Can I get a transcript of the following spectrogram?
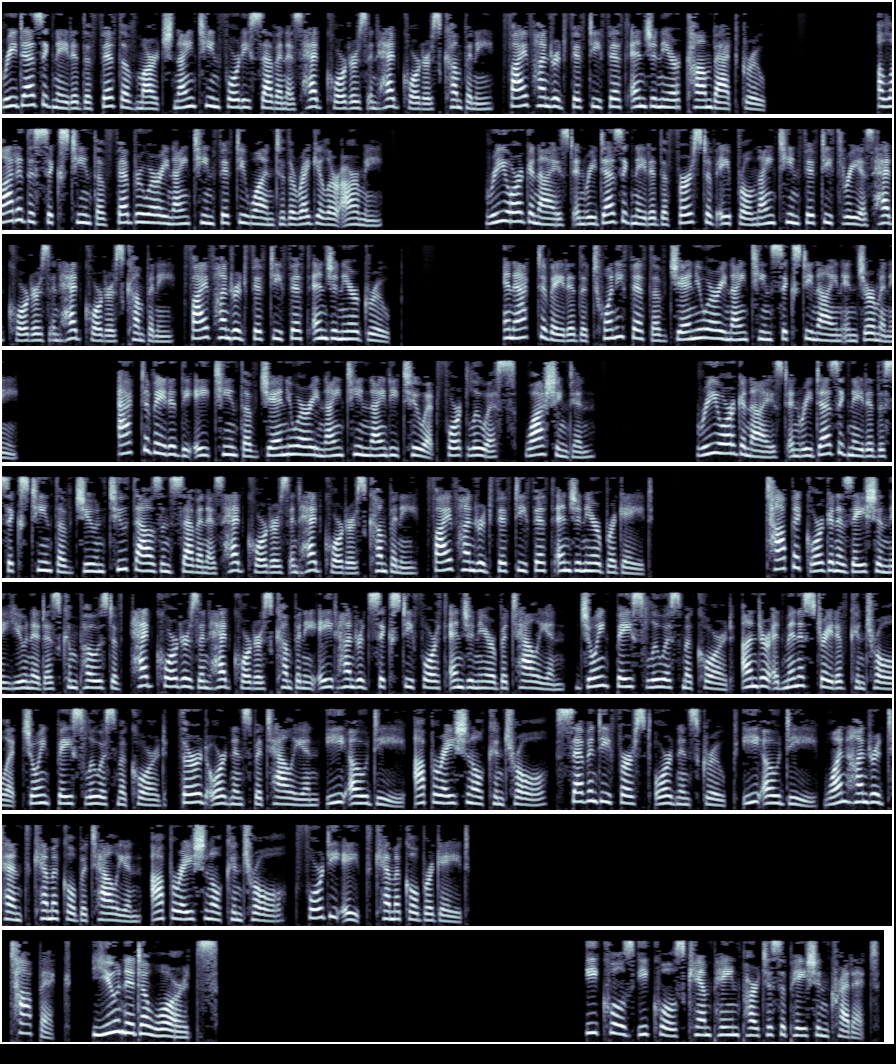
redesignated 5 March 1947 as Headquarters and Headquarters Company, 555th Engineer Combat Group. Allotted 16 February 1951 to the Regular Army. Reorganized and redesignated 1 April 1953 as Headquarters and Headquarters Company, 555th Engineer Group. Inactivated 25 January 1969 in Germany. Activated 18 January 1992 at Fort Lewis, Washington. reorganized and redesignated the 16 June 2007 as Headquarters and Headquarters Company, 555th Engineer Brigade. Topic organization The unit is composed of, Headquarters and Headquarters Company 864th Engineer Battalion, Joint Base Lewis McChord, under administrative control at Joint Base Lewis McChord, 3rd Ordnance Battalion EOD, Operational Control, 71st Ordnance Group EOD 110th Chemical Battalion, Operational Control, 48th Chemical Brigade. Topic. Unit awards. Equals equals campaign participation credit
